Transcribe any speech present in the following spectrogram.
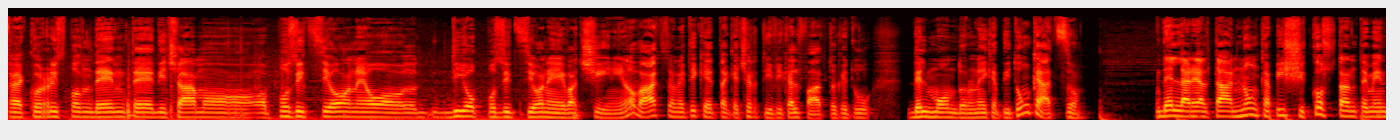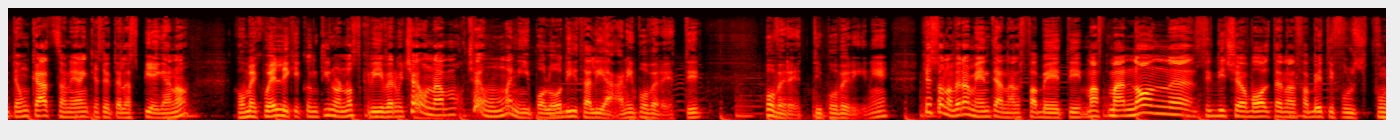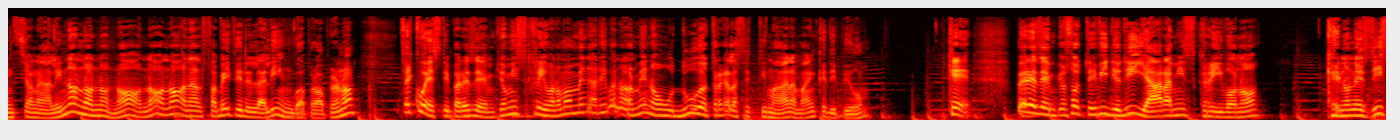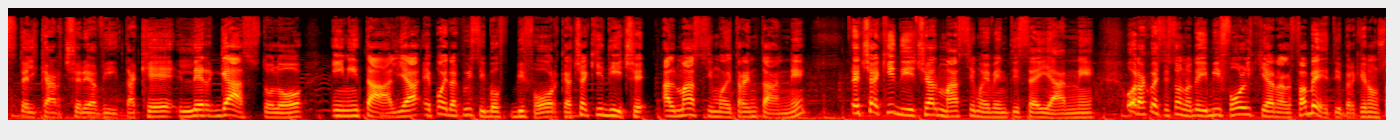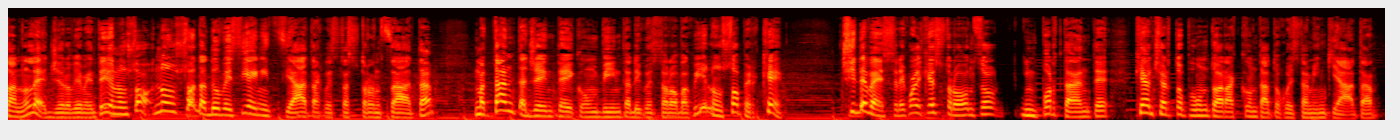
eh, corrispondente, diciamo, posizione o di opposizione ai vaccini. Novax è un'etichetta che certifica il fatto che tu del mondo non hai capito un cazzo, della realtà non capisci costantemente un cazzo neanche se te la spiegano come quelli che continuano a scrivermi. C'è, una, c'è un manipolo di italiani, poveretti, poveretti, poverini, che sono veramente analfabeti, ma, ma, non si dice a volte analfabeti fun- funzionali, no, no, no, no, no, no, analfabeti della lingua proprio, no? E questi, per esempio, mi scrivono, ma me ne arrivano almeno due o tre alla settimana, ma anche di più, che, per esempio, sotto i video di Yara mi scrivono che non esiste il carcere a vita, che l'ergastolo in Italia e poi da qui si biforca. C'è chi dice al massimo ai 30 anni e c'è chi dice al massimo ai 26 anni. Ora, questi sono dei bifolchi analfabeti perché non sanno leggere, ovviamente. Io non so, non so da dove sia iniziata questa stronzata, ma tanta gente è convinta di questa roba qui. Io non so perché. Ci deve essere qualche stronzo importante che a un certo punto ha raccontato questa minchiata.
